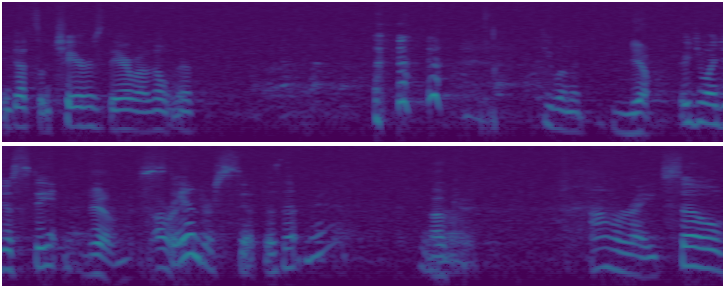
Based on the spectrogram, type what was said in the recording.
We got some chairs there. I don't know. if- do you want to, Yep. or do you want to just stand, Yeah. All right. stand or sit? Does that matter? Okay. All right, so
